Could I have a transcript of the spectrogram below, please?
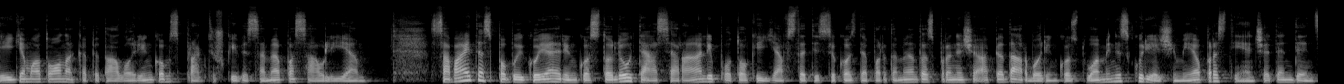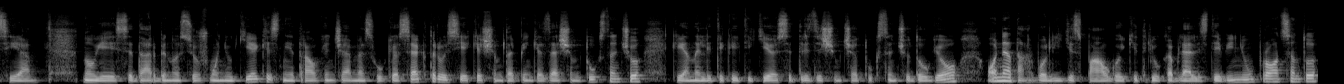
teigiamą toną kapitalo rinkoms praktiškai visame pasaulyje. Savaitės pabaigoje rinkos toliau tęsė ralį po to, kai JAV statistikos departamentas pranešė apie darbo rinkos duomenys, kurie žymėjo prastėjančią tendenciją. Naujai įsidarbinusių žmonių kiekis neįtraukiant žemės ūkio sektorių siekė 150 tūkstančių, kai analitikai tikėjosi 30 tūkstančių daugiau, o nedarbo lygis paaugo iki 3,9 procentų,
